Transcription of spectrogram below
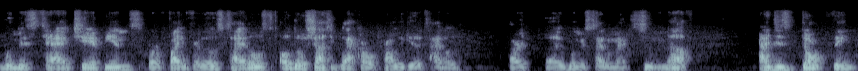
women's tag champions or fighting for those titles, although Shotzi Blackheart will probably get a title or a women's title match soon enough, I just don't think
